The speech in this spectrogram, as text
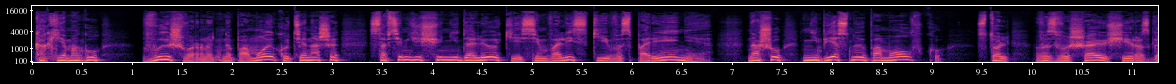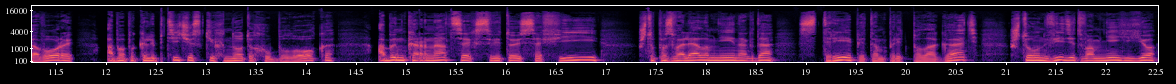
Как я могу вышвырнуть на помойку те наши совсем еще недалекие символистские воспарения, нашу небесную помолвку, столь возвышающие разговоры об апокалиптических нотах у Блока, об инкарнациях Святой Софии, что позволяло мне иногда с трепетом предполагать, что он видит во мне ее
